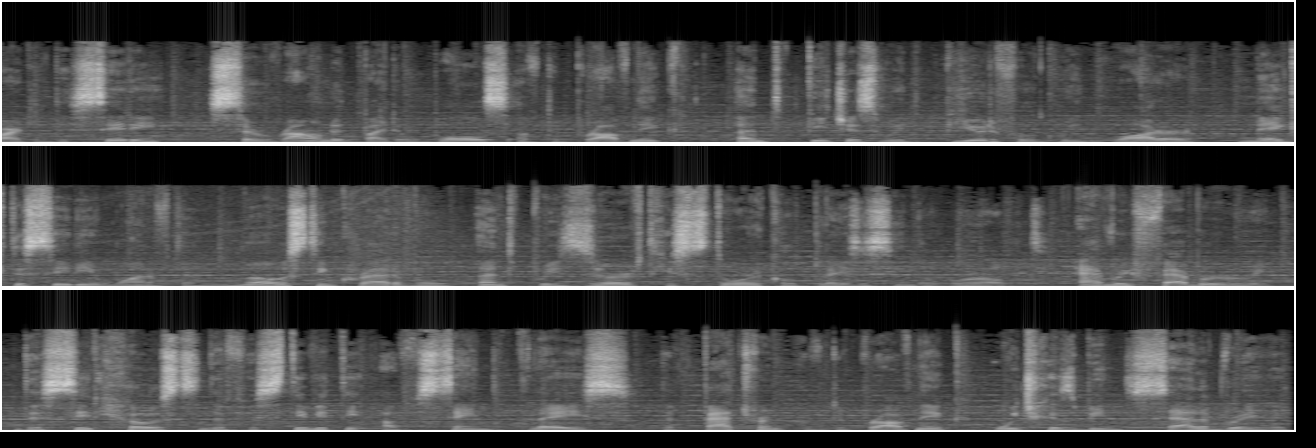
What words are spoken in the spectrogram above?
part of the city, surrounded by the walls of Dubrovnik and beaches with beautiful green water make the city one of the most incredible and preserved historical places in the world. Every February, the city hosts the festivity of Saint Blaise, the patron of Dubrovnik, which has been celebrated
